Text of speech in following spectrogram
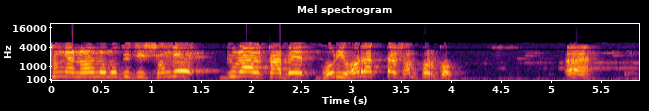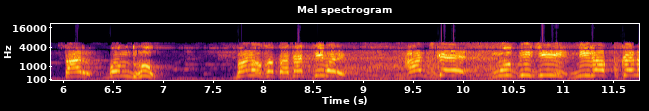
সঙ্গে নরেন্দ্র মোদীজির সঙ্গে ডোনাল্ড ট্রাম্পের হরিহরাত্মা সম্পর্ক। তার বন্ধু ভালো কথা থাকতেই পারে। আজকে মোদিজি নীরব কেন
